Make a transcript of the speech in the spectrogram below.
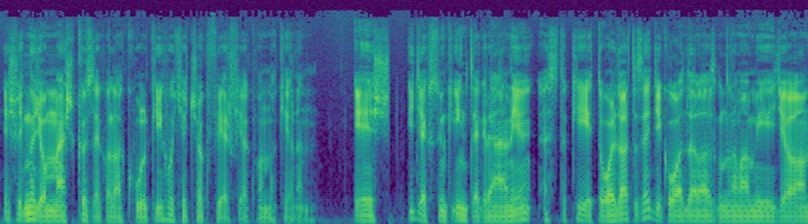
És egy nagyon más közeg alakul ki, hogyha csak férfiak vannak jelen. És igyekszünk integrálni ezt a két oldalt. Az egyik oldal azt gondolom, ami így a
